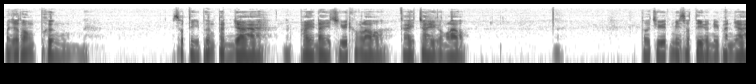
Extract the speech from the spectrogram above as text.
มันจะต้องพึ่งสติพึ่งปัญญา ภายในชีวิตของเรากายใจของเรา ตัวชีวิตมีสติมันมีปัญญา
